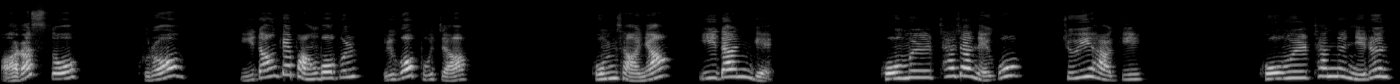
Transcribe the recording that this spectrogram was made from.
알았어. 그럼 2단계 방법을 읽어보자. 곰사냥 2단계. 곰을 찾아내고 주의하기. 곰을 찾는 일은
